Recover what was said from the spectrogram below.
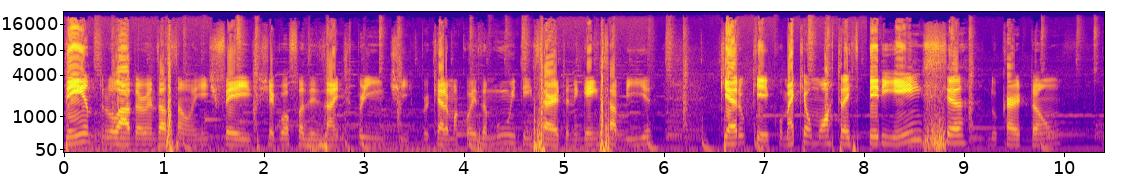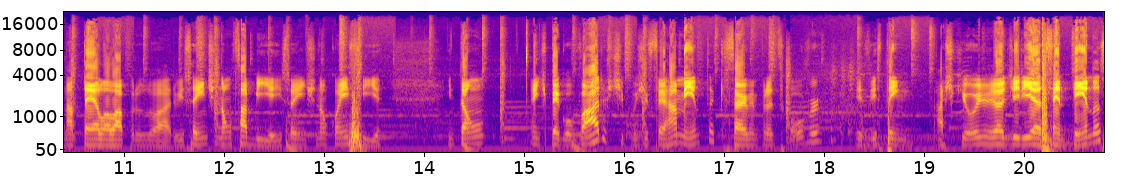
dentro lá da organização a gente fez, chegou a fazer design sprint, porque era uma coisa muito incerta, ninguém sabia. Que era o que? Como é que eu mostro a experiência do cartão na tela lá para o usuário. Isso a gente não sabia, isso a gente não conhecia. Então a gente pegou vários tipos de ferramenta que servem para Discover. Existem, acho que hoje eu já diria centenas.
